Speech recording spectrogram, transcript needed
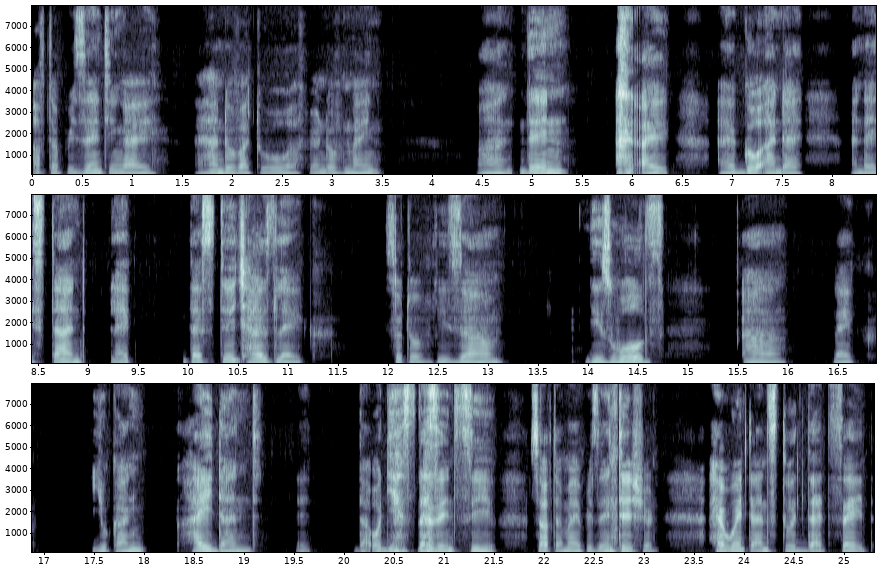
after presenting I, I hand over to a friend of mine and then I I go and I and I stand like the stage has like sort of these um these walls uh like you can hide and eh, the audience doesn't see you. So after my presentation, I went and stood that side.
